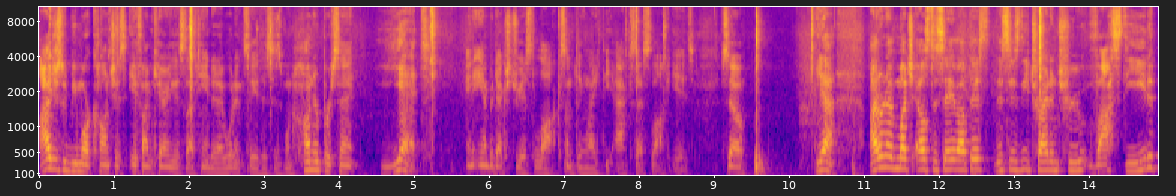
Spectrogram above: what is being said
I just would be more conscious if I'm carrying this left-handed. I wouldn't say this is 100% yet an ambidextrous lock, something like the access lock is. So, yeah, I don't have much else to say about this. This is the tried and true Vosteed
